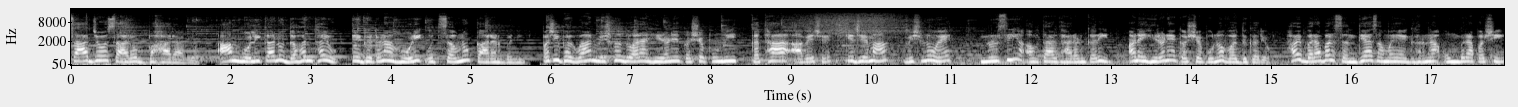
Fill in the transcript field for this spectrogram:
સાજો સારો બહાર આવ્યો. આમ હોલિકાનું દહન થયું તે ઘટના હોળી ઉત્સવનું કારણ બની. પછી ભગવાન વિષ્ણુ દ્વારા હિરણ્ય કશ્યપુની કથા આવે છે કે જેમાં વિષ્ણુએ નૃસિંહ અવતાર ધારણ કરી અને હિરણ્ય કશ્યપુનો વધ કર્યો. હવે બરાબર સંધ્યા સમયે ઘરના ઉંબરા પછી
